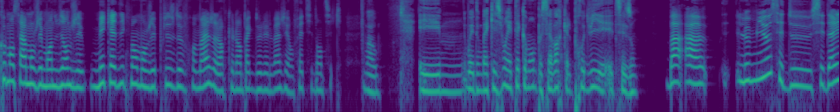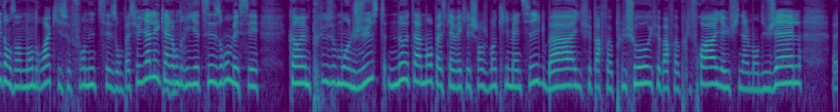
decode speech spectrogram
commencé à manger moins de viande, j'ai mécaniquement mangé plus de fromage, alors que l'impact de l'élevage est en fait identique. Waouh. Et mm, ouais, donc ma question était comment on peut savoir quel produit est de saison? Bah, euh, le mieux, c'est de, c'est d'aller dans un endroit qui se fournit de saison, parce qu'il y a les mhm. calendriers de saison, mais c'est quand même plus ou moins juste, notamment parce qu'avec les changements climatiques, bah, il fait parfois plus chaud, il fait parfois plus froid, il y a eu finalement du gel. Euh,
